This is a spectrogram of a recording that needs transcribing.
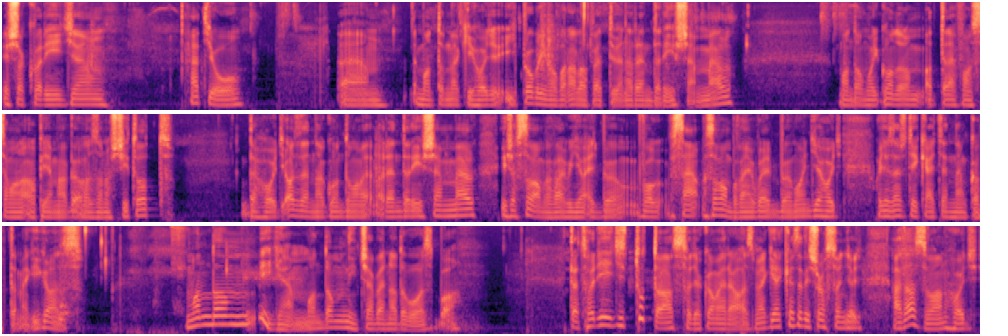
És akkor így, hát jó. Mondtam neki, hogy így probléma van alapvetően a rendelésemmel. Mondom, hogy gondolom a telefonszámon alapján már beazonosított, de hogy az lenne a gondom a rendelésemmel, és a szavamba vágja egyből, a szavamba vágja egyből mondja, hogy, hogy az SD kártyát nem kapta meg, igaz? Mondom, igen, mondom, nincs ebben a dobozba. Tehát, hogy így tudta azt, hogy a kamera az megérkezett, és azt mondja, hogy hát az van, hogy,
